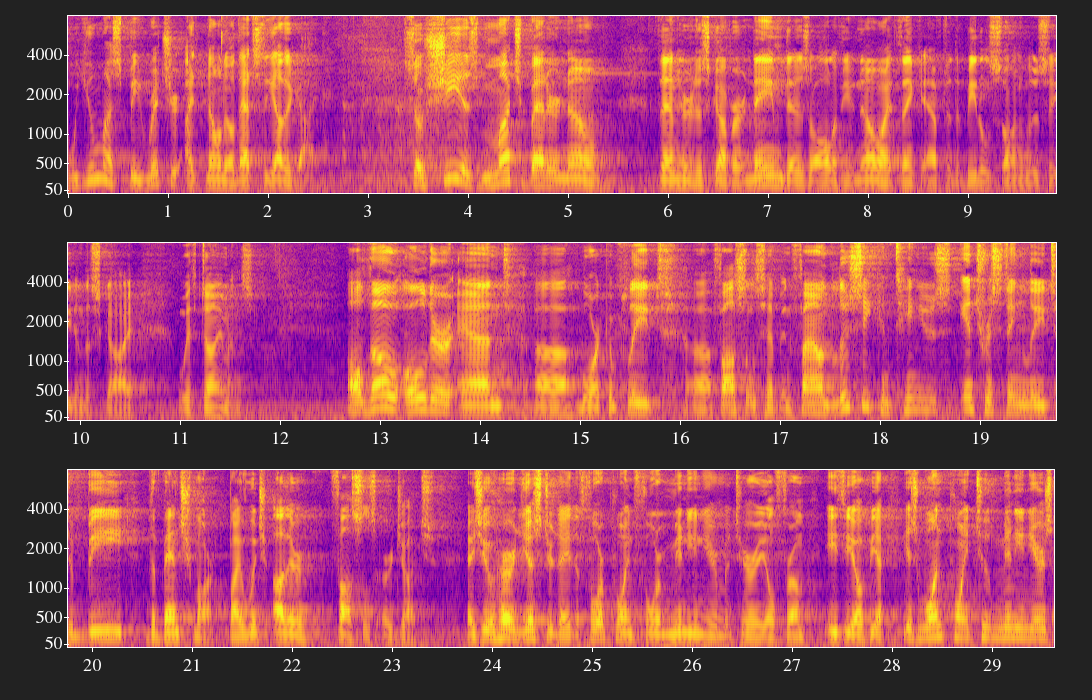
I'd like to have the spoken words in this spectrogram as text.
oh, you must be Richard. I, no, no, that's the other guy. So she is much better known than her discoverer, named, as all of you know, I think, after the Beatles song Lucy in the Sky with Diamonds. Although older and uh, more complete uh, fossils have been found, Lucy continues interestingly to be the benchmark by which other fossils are judged. As you heard yesterday, the 4.4 million year material from Ethiopia is 1.2 million years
